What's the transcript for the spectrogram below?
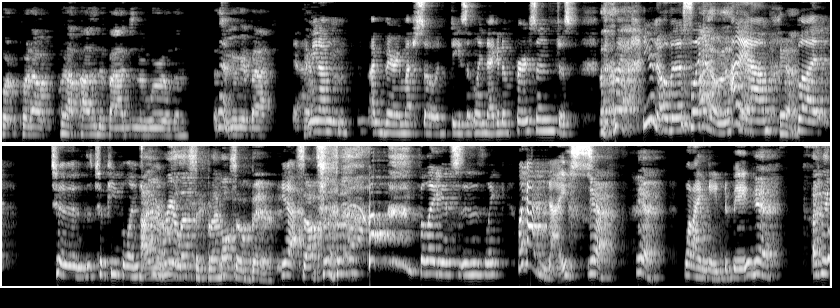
put put out put out positive vibes in the world and that's Yeah. what you'll get back. Yeah, Yeah. I mean, I'm I'm very much so a decently negative person. Just you know this, like I know this. I yeah. am, Yeah. but to to people in general, I'm realistic, but I'm also bitter. Yeah. So but like it's, it's like like I'm nice Yeah, yeah, when I need to be. yeah. I think,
